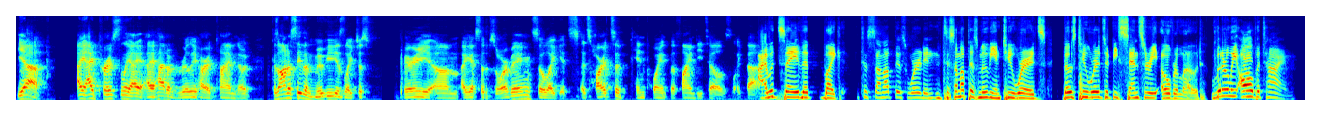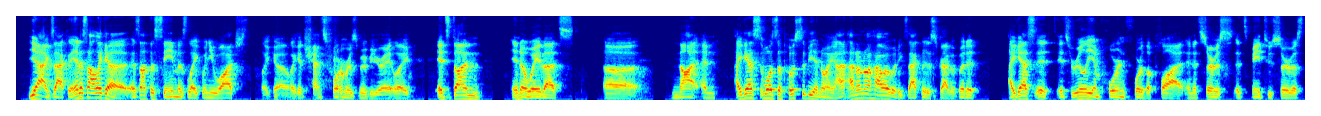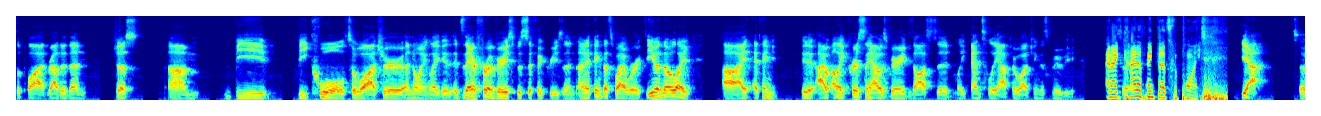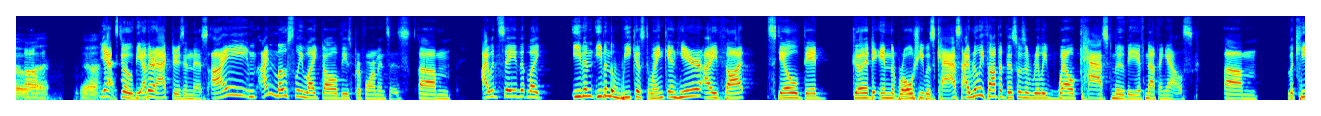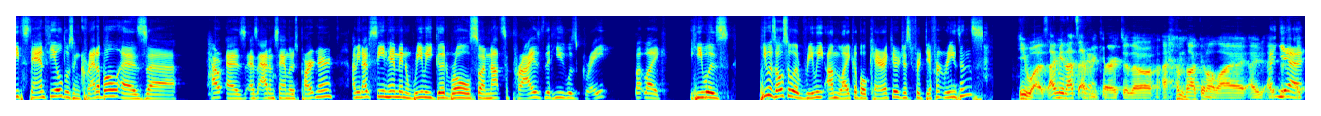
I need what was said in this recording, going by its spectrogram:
Yeah, I, I personally I, I had a really hard time though because honestly the movie is like just very um I guess absorbing. So like it's it's hard to pinpoint the fine details like that. i would say that like to sum up this word and to sum up this movie in two words those two words would be sensory overload literally all the time Yeah, exactly. And it's not like a it's not the same as like when you watch like a like a Transformers movie, right? Like it's done in a way that's uh not an I guess well it's supposed to be annoying. I, I don't know how I would exactly describe it, but it I guess it it's really important for the plot and it's service it's made to service the plot rather than just um be be cool to watch or annoying. Like it, it's there for a very specific reason. And I think that's why it worked. Even though like uh, I, I think it, I- like personally I was very exhausted like mentally after watching this movie. And i So- kind of think that's the point Yeah. So uh, Um, yeah. yeah so the other actors in this i i mostly liked all of these performances um i would say that like even even the weakest link in here i thought still did good in the role she was cast i really thought that this was a really well cast movie if nothing else um lakeith stanfield was incredible as uh how as as adam sandler's partner i mean i've seen him in really good roles so i'm not surprised that he was great but like he was he was also a really unlikable character just for different reasons. He was. I mean that's every Yeah. character though. I'm not gonna lie. I, I Uh, yeah, I-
